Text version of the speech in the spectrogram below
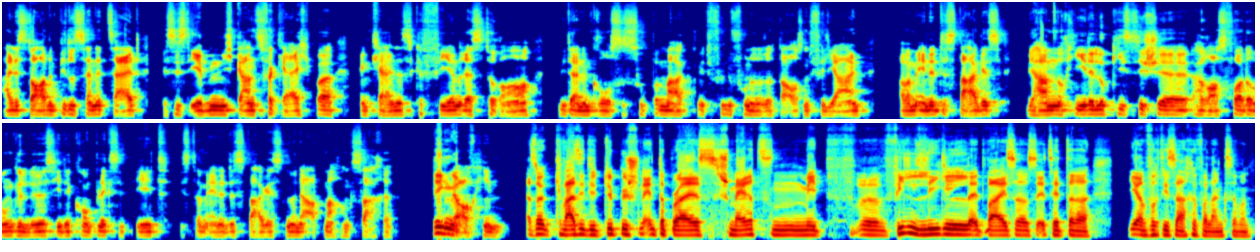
Alles dauert ein bisschen seine Zeit. Es ist eben nicht ganz vergleichbar, ein kleines Café, ein Restaurant mit einem großen Supermarkt mit 500 oder 1000 Filialen. Aber am Ende des Tages, wir haben noch jede logistische Herausforderung gelöst, jede Komplexität ist am Ende des Tages nur eine Abmachungssache. Kriegen wir auch hin. Also quasi die typischen Enterprise-Schmerzen mit äh, vielen Legal Advisors etc., die einfach die Sache verlangsamen.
